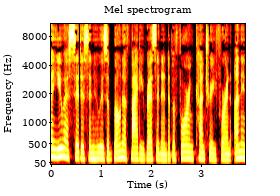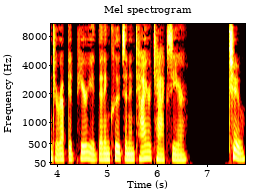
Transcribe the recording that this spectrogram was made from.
A U.S. citizen who is a bona fide resident of a foreign country for an uninterrupted period that includes an entire tax year. 2.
